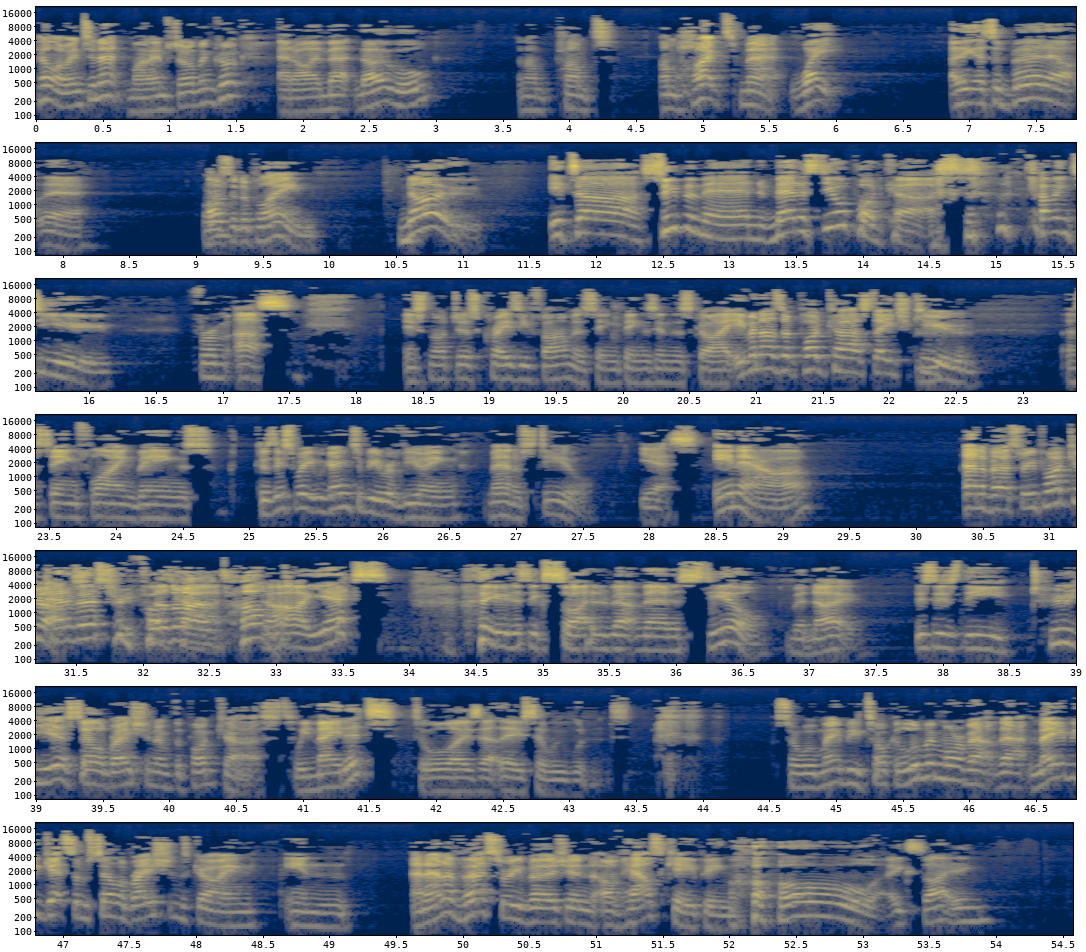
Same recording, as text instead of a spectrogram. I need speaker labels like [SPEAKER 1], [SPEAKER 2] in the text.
[SPEAKER 1] Hello, Internet. My name's Jonathan Cook,
[SPEAKER 2] And I'm Matt Noble.
[SPEAKER 1] and I'm pumped. I'm hyped, Matt.
[SPEAKER 2] Wait, I think there's a bird out there.
[SPEAKER 1] Or is it a plane?
[SPEAKER 2] No, it's a Superman Man of Steel podcast coming to you from us.
[SPEAKER 1] It's not just crazy farmers seeing things in the sky. Even us at Podcast HQ
[SPEAKER 2] Mm.
[SPEAKER 1] are seeing flying beings. Because this week we're going to be reviewing Man of Steel
[SPEAKER 2] Yes,
[SPEAKER 1] in our anniversary podcast.
[SPEAKER 2] anniversary podcast.
[SPEAKER 1] That's why I was pumped.
[SPEAKER 2] Ah, yes. You're just excited about Man of Steel, but no,
[SPEAKER 1] This is the two year celebration of the podcast.
[SPEAKER 2] we made it. To all those out there who said we wouldn't.
[SPEAKER 1] So we'll maybe talk a little bit more about that. Maybe get some celebrations going in an anniversary version of housekeeping.
[SPEAKER 2] Oh, exciting!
